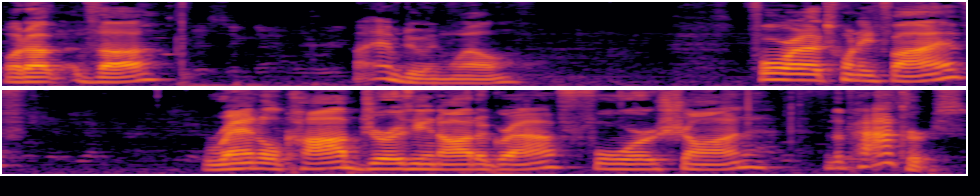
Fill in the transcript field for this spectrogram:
What up, the? I am doing well. 4 out of 25. Randall Cobb, jersey and autograph for Sean and the Packers.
